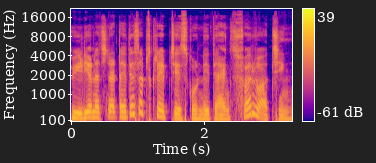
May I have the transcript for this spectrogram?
వీడియో నచ్చినట్టయితే సబ్స్క్రైబ్ చేసుకోండి. Thanks for watching.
